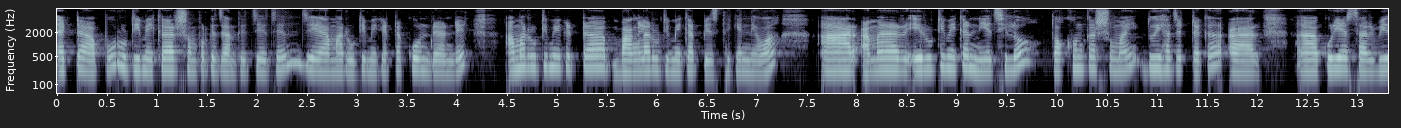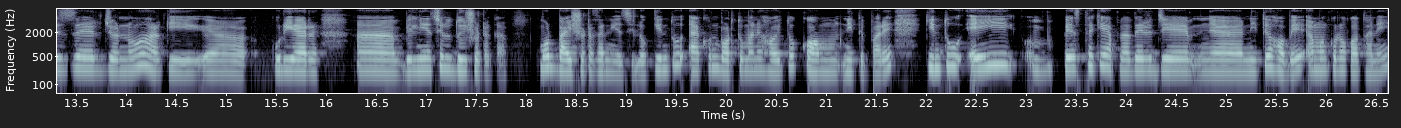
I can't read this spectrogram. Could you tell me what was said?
একটা আপু রুটি মেকার সম্পর্কে জানতে চেয়েছেন যে আমার রুটি মেকারটা কোন ব্র্যান্ডের? আমার রুটি মেকারটা বাংলা রুটি মেকার পেজ থেকে নেওয়া। আর আমার এই রুটি মেকার নিয়েছিল তখনকার সময় ৳২,০০০ আর কুরিয়ার সার্ভিসের জন্য আর কি কুরিয়ার বিল নিয়েছিল ৳২০০ মোট ৳২২০০ নিয়েছিল। কিন্তু এখন বর্তমানে হয়তো কম নিতে পারে। কিন্তু এই পেজ থেকে আপনাদের যে নিতে হবে এমন কোনো কথা নেই।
